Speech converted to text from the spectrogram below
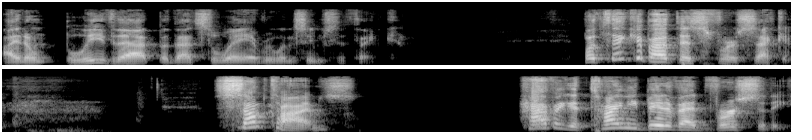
I don't believe that, but that's the way everyone seems to think. But think about this for a second. Sometimes having a tiny bit of adversity,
